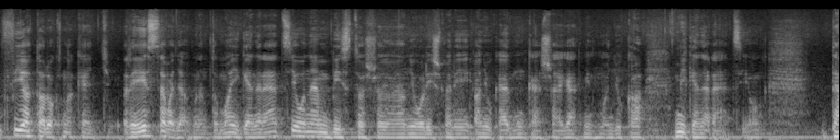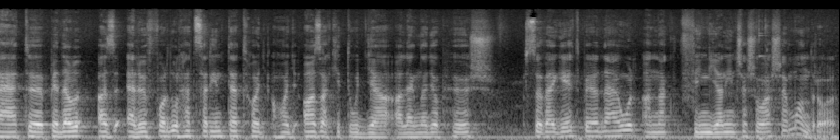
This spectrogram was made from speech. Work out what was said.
fiataloknak egy része, vagy a nem tudom, mai generáció nem biztos, hogy olyan jól ismeri anyukád munkásságát, mint mondjuk a mi generációnk. Tehát például az előfordulhat szerinted, hogy, hogy az, aki tudja a legnagyobb hős szövegét például, annak fingja nincs sohasem mondról?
